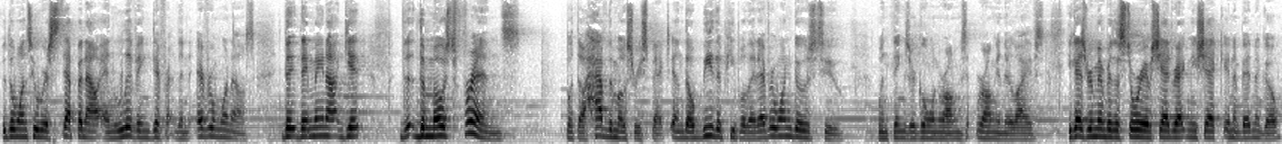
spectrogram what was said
the ones who were stepping out and living different than everyone else. They, they may not get the, the most friends, but they'll have the most respect, and they'll be the people that everyone goes to when things are going wrong, wrong in their lives. You guys remember the story of Shadrach, Meshach, and Abednego?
